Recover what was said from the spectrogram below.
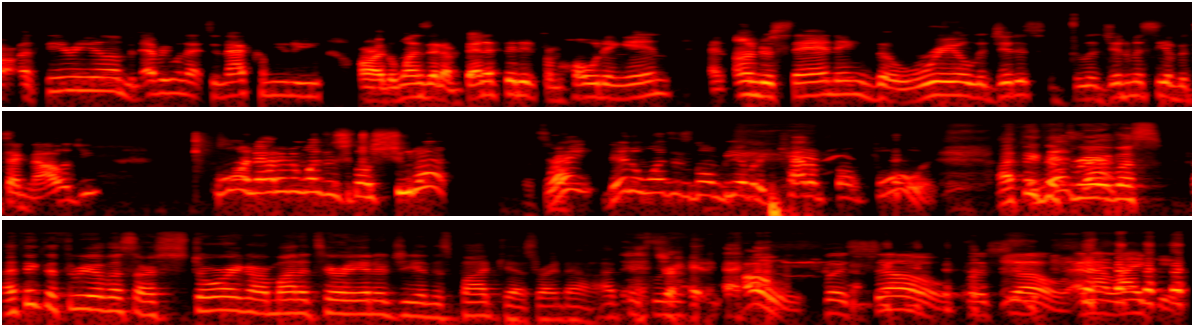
uh, Ethereum and everyone that's in that community are the ones that have benefited from holding in and understanding the real legit- legitimacy of the technology. Come on, now they're the ones that's going to shoot up. That's right? It. They're the ones that's going to be able to catapult forward. I think and the three of us I think the three of us are storing our monetary energy in this podcast right now. I think That's right. oh, for sure, for sure, and I like it.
